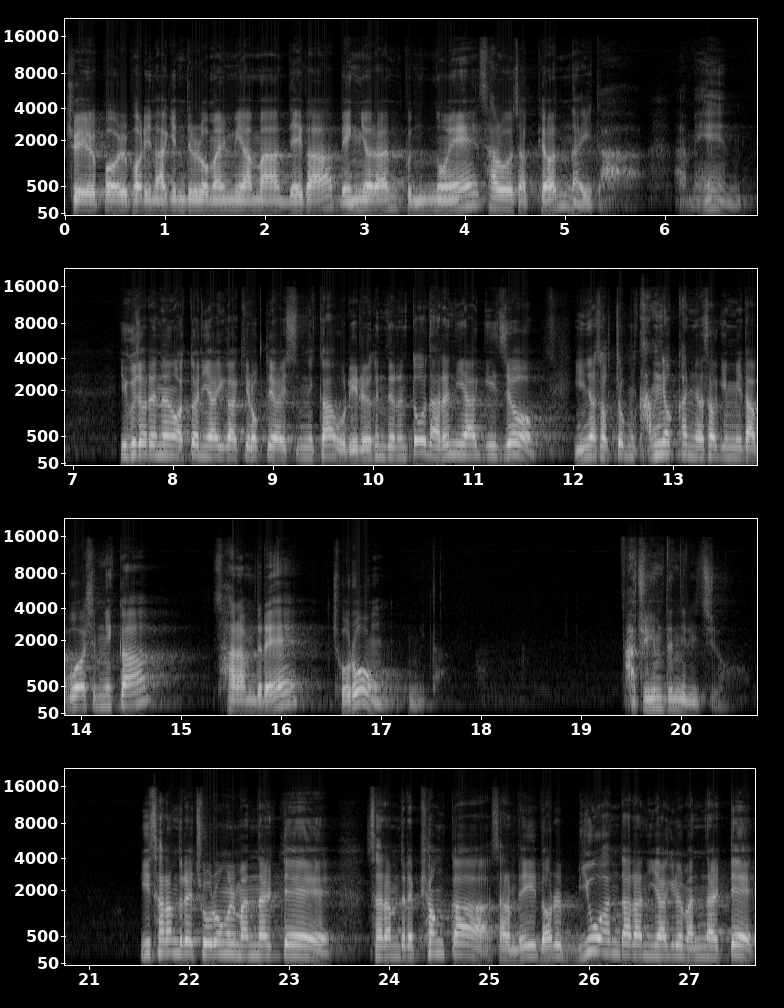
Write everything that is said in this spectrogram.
주의 율법을 버린 악인들로 말미암아 내가 맹렬한 분노에 사로잡혔나이다. 아멘. 이 구절에는 어떤 이야기가 기록되어 있습니까? 우리를 흔드는 또 다른 이야기죠. 이 녀석 좀 강력한 녀석입니다. 무엇입니까? 사람들의 조롱입니다. 아주 힘든 일이죠. 이 사람들의 조롱을 만날 때 사람들의 평가, 사람들이 너를 미워한다라는 이야기를 만날 때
